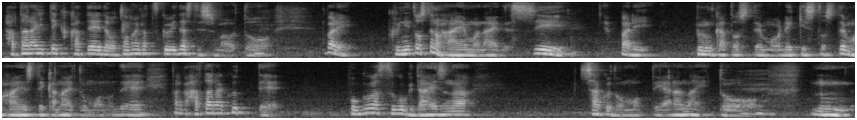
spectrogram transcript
働いていく過程で大人が作り出してしまうと、やっぱり国としての繁栄もないですし、やっぱり文化としても歴史としても反映していかないと思うので、なんか働くって僕はすごく大事な尺度を持ってやらないと、うん、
